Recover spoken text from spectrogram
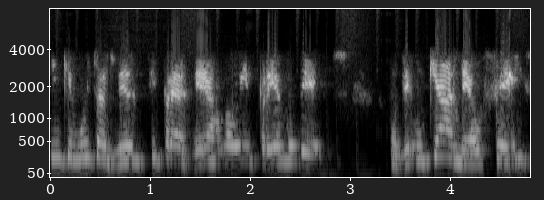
em que muitas vezes se preserva o emprego deles. Dizer, o que a ANEL fez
